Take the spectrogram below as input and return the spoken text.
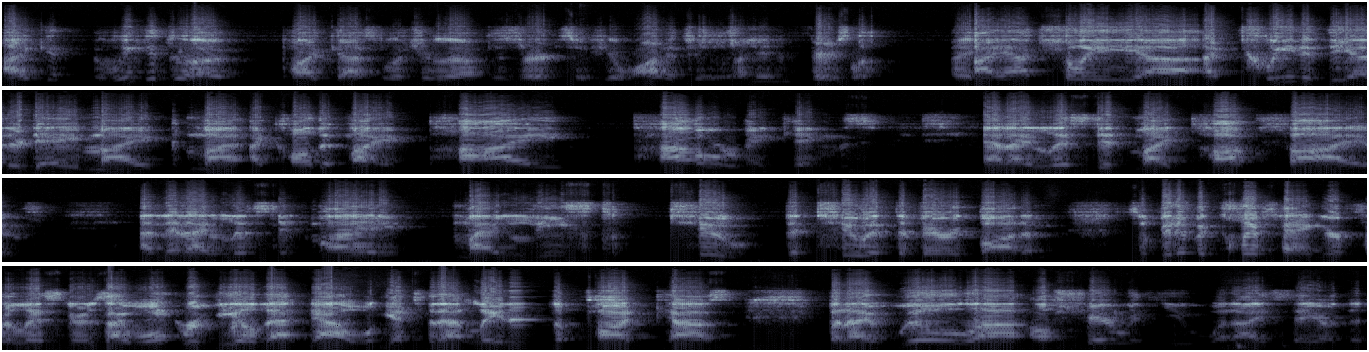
I could we could do a podcast literally on desserts if you wanted to. I mean, seriously. I actually uh, I tweeted the other day my my I called it my pie power rankings, and I listed my top five, and then I listed my my least two, the two at the very bottom. So a bit of a cliffhanger for listeners. I won't reveal that now. We'll get to that later in the podcast, but I will. Uh, I'll share with you what I say are the,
